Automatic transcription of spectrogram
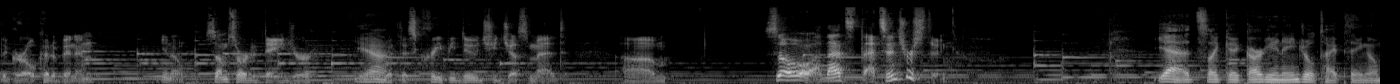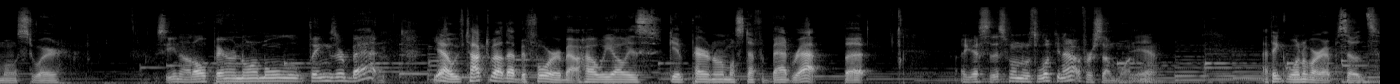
the girl could have been in you know some sort of danger Yeah. with this creepy dude she just met um so that's that's interesting Yeah, it's like a guardian angel type thing almost, where. see not all paranormal things are bad Yeah, we've talked about that before, about how we always give paranormal stuff a bad rap, but i guess this one was looking out for someone yeah. I think one of our episodes,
